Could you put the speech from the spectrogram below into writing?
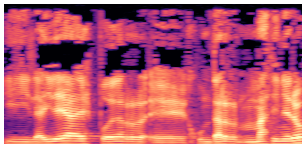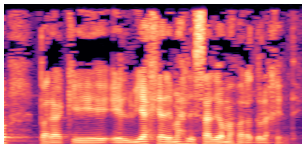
y la idea es poder eh, juntar más dinero para que el viaje además le salga más barato a la gente.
